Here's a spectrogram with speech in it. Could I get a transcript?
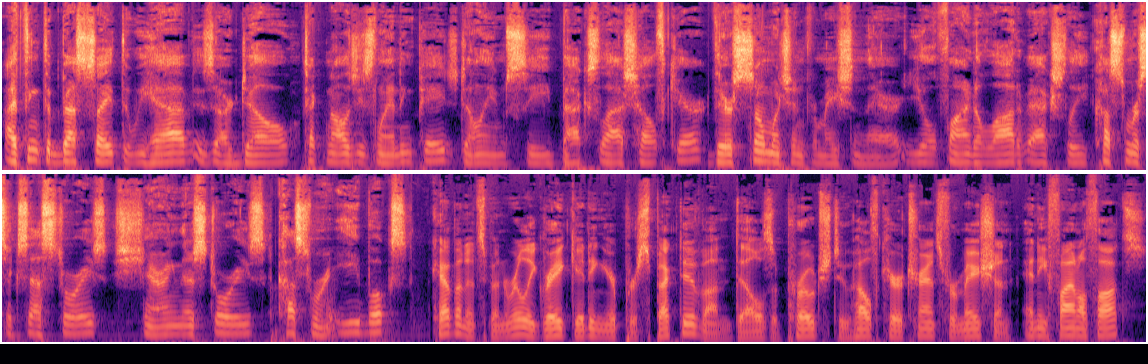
I think the best site that we have is our Dell Technologies landing page, Dell EMC backslash healthcare. There's so much information there. You'll find a lot of actually customer success stories, sharing their stories, customer ebooks. Kevin, it's been really great getting your perspective on Dell's approach to healthcare transformation. Any final thoughts?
